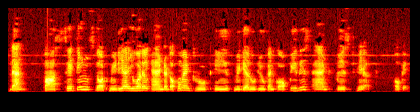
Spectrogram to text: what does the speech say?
then pass settings.media URL and the document root is media root you can copy this and paste here. Okay.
